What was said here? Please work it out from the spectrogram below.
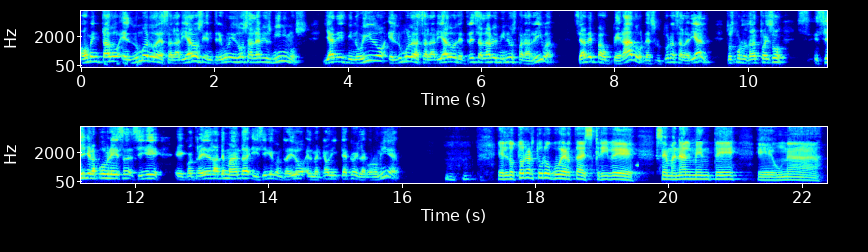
ha aumentado el número de asalariados entre uno y dos salarios mínimos y ha disminuido el número de asalariados de tres salarios mínimos para arriba. Se ha depauperado la estructura salarial. Entonces, por lo tanto, eso sigue la pobreza, sigue eh, contraída la demanda y sigue contraído el mercado interno y la economía. El doctor Arturo Huerta escribe semanalmente eh, una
